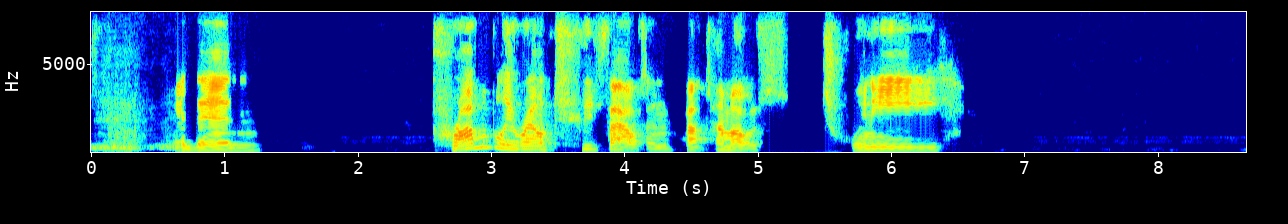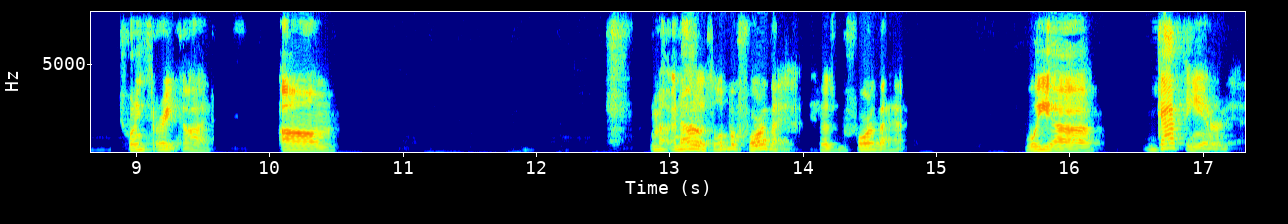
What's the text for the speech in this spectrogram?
And then, probably around 2000, about the time I was 20, 23, God. Um, no, it was a little before that. It was before that we uh got the internet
